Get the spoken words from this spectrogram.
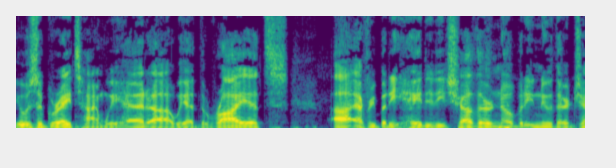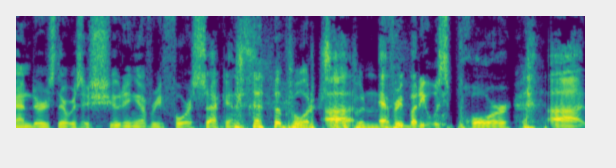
it was a great time. We had uh, we had the riots. Uh, everybody hated each other. Nobody knew their genders. There was a shooting every four seconds. the borders Uh, open. Everybody was poor. Uh,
